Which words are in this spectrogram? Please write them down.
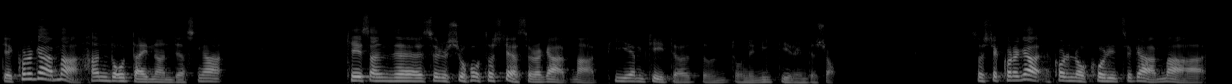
で、これがまあ半導体なんですが、計算する手法としてはそれがまあ PMT とと似ているんでしょう。そしてこれが、これの効率がまあ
